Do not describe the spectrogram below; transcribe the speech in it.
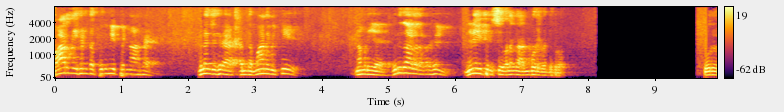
பாரதி கண்ட புதுமை பெண்ணாக விளங்குகிற அந்த மாணவிக்கு நம்முடைய விருதாளர் அவர்கள் நினைவு பரிசு வழங்க அன்போடு வேண்டுகிறோம். ஒரு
